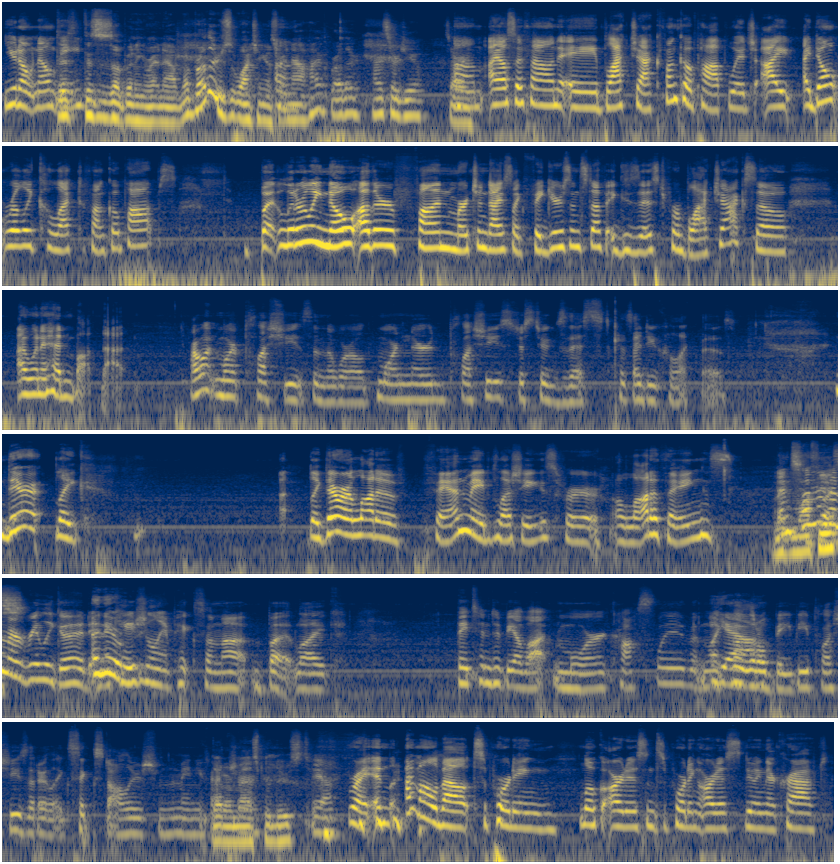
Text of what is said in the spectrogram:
You don't know This, me. this is opening right now. My brother's watching us right Oh. now. Hi, brother. Hi, Sergio. Sorry. Um, I also found a blackjack Funko Pop, which I I don't really collect Funko Pops, but literally no other fun merchandise like figures and stuff exist for blackjack, so I went ahead and bought that. I want more plushies in the world, more nerd plushies just to exist because I do collect those. There like like there are a lot of fan made plushies for a lot of things. Like and some of them are really good, And and occasionally I pick some up, but like they tend to be a lot more costly than like Yeah. the little baby plushies that are like six dollars from the manufacturer that are mass produced. yeah, Right, and I'm all about supporting local artists and supporting artists doing their craft.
